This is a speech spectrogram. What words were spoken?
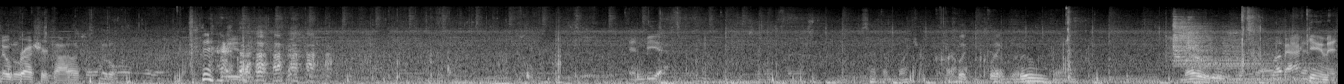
No pressure, Tyler. NBS. Click, click, boom. No. Back in it.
